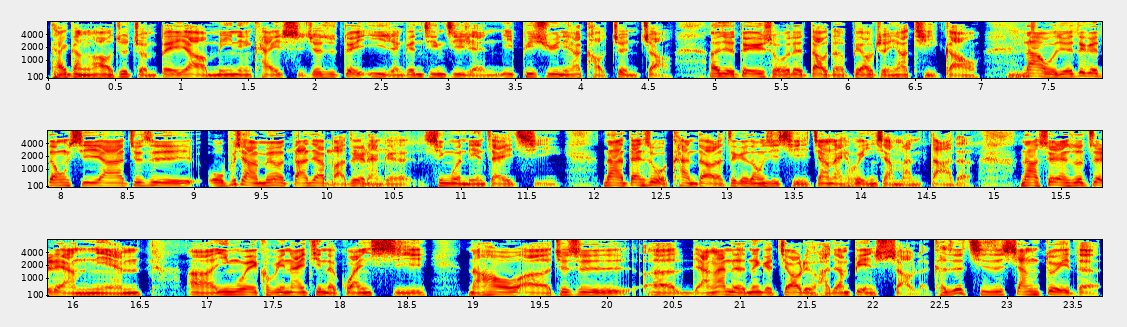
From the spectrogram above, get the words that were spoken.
台港澳就准备要明年开始，就是对艺人跟经纪人，你必须你要考证照，而且对于所谓的道德标准要提高。那我觉得这个东西啊，就是我不晓得有没有大家把这个两个新闻连在一起。那但是我看到了这个东西，其实将来会影响蛮大的。那虽然说这两年呃，因为 COVID-19 的关系，然后呃，就是呃，两岸的那个交流好像变少了，可是其实相对的，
